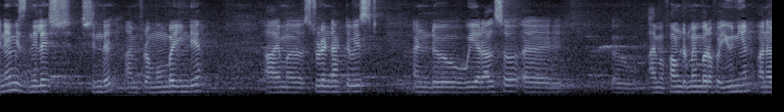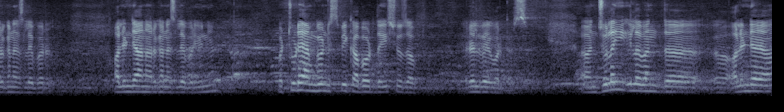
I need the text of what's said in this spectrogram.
name is Nilesh Shinde. I'm from Mumbai, India. I'm a student activist, and uh, we are also. Uh, uh, I'm a founder member of a union, unorganized labor, All India Unorganized Labor Union. But today I'm going to speak about the issues of railway workers. On July 11th, the uh, All India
